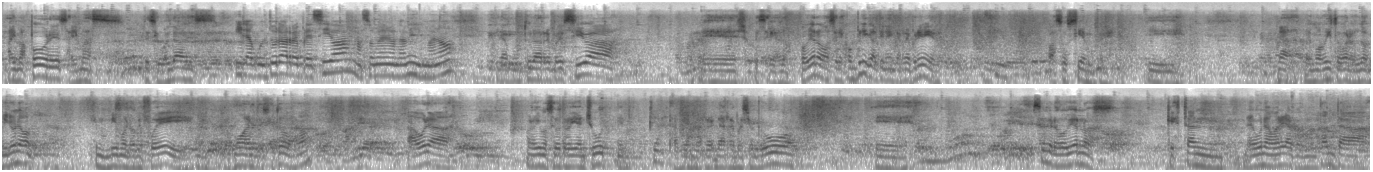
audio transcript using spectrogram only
Hay más pobres, hay más desigualdades. Y la cultura represiva, más o menos la misma, ¿no? Y la cultura represiva, eh, yo qué sé, a los gobiernos se les complica tienen que reprimir. Pasó siempre. Y nada, lo hemos visto, bueno, en 2001 vimos lo que fue y los muertos y todo, ¿no? Ahora bueno, vimos el otro día en Chubut también la, represión que hubo. Eh, siempre los gobiernos que están de alguna manera con tanta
